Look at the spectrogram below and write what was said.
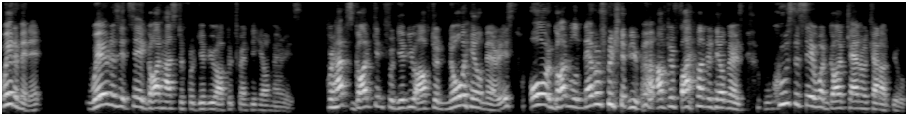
Wait a minute where does it say God has to forgive you after 20 Hail Marys? Perhaps God can forgive you after no Hail Marys, or God will never forgive you after 500 Hail Marys. Who's to say what God can or cannot do?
